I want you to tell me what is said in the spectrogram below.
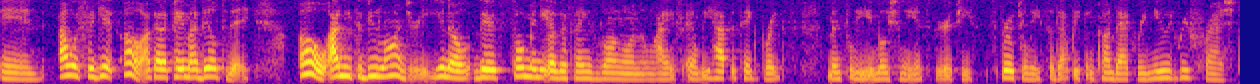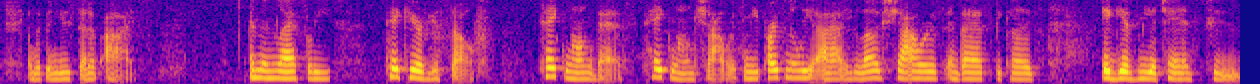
and I would forget, oh, I got to pay my bill today oh, I need to do laundry. You know, there's so many other things going on in life, and we have to take breaks mentally, emotionally, and spiritually, spiritually so that we can come back renewed, refreshed, and with a new set of eyes. And then lastly, take care of yourself. Take long baths, take long showers. Me personally, I love showers and baths because it gives me a chance to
